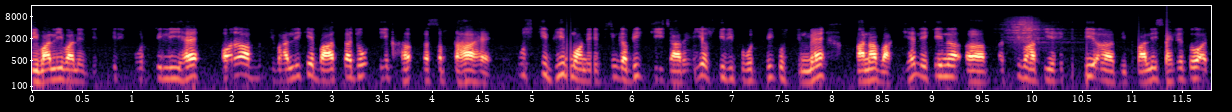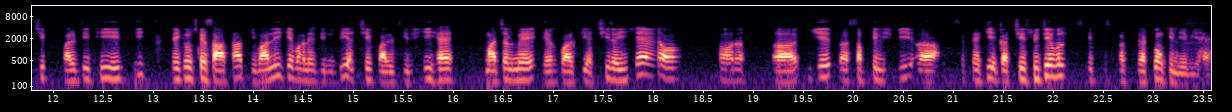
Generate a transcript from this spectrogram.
दिवाली वाले दिन की रिपोर्ट भी ली है और अब दिवाली के बाद का जो एक सप्ताह है उसकी भी मॉनिटरिंग अभी की जा रही है उसकी रिपोर्ट भी कुछ दिन में आना बाकी है। लेकिन अच्छी बात यह है कि दिवाली पहले तो अच्छी क्वालिटी थी ही थी लेकिन उसके साथ साथ दिवाली के वाले दिन भी अच्छी क्वालिटी रही है। हिमाचल में एयर क्वालिटी अच्छी रही है और, ये सबके लिए भी सकते हैं कि एक अच्छी स्विचेबल पर्यटकों के लिए भी है।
